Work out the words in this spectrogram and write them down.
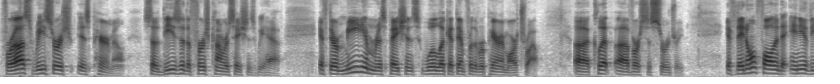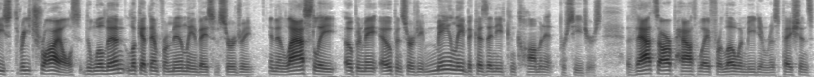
For us, research is paramount. So these are the first conversations we have. If they're medium risk patients, we'll look at them for the repair MR trial, uh, CLIP uh, versus surgery. If they don't fall into any of these three trials, then we'll then look at them for minimally invasive surgery. And then lastly, open, open surgery, mainly because they need concomitant procedures. That's our pathway for low and medium risk patients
